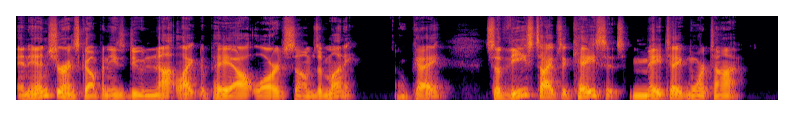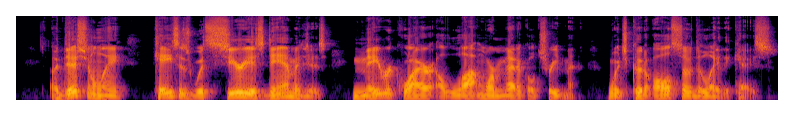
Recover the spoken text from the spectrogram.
and insurance companies do not like to pay out large sums of money. Okay? So these types of cases may take more time. Additionally, cases with serious damages may require a lot more medical treatment, which could also delay the case.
